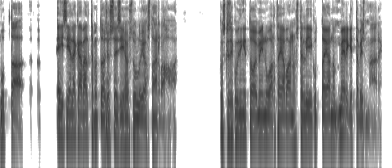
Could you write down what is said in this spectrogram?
Mutta ei sielläkään välttämättä olisi, jos ei siihen olisi tullut jostain rahaa. Koska se kuitenkin toimii nuorten ja vanhusten liikuttajana merkittävissä määrin.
